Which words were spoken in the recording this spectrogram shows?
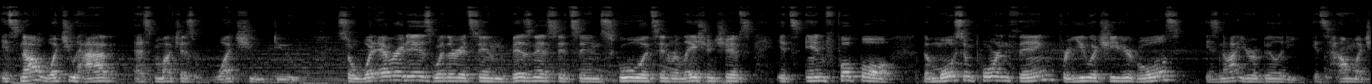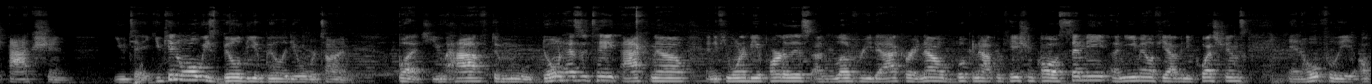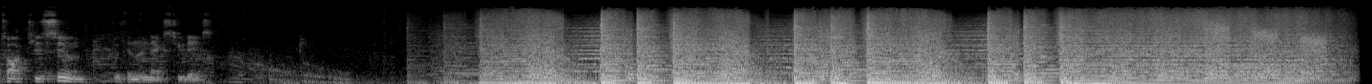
It's not what you have as much as what you do. So whatever it is, whether it's in business, it's in school, it's in relationships, it's in football, the most important thing for you to achieve your goals is not your ability. It's how much action you take. You can always build the ability over time but you have to move. Don't hesitate, act now. And if you want to be a part of this, I'd love for you to act right now. Book an application call, send me an email if you have any questions, and hopefully I'll talk to you soon within the next two days.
